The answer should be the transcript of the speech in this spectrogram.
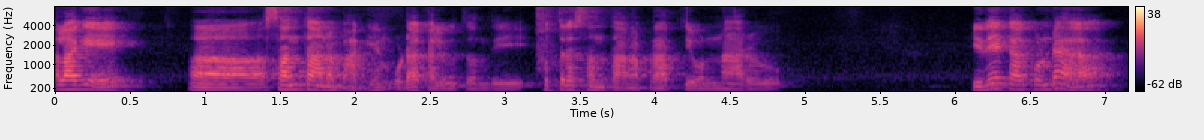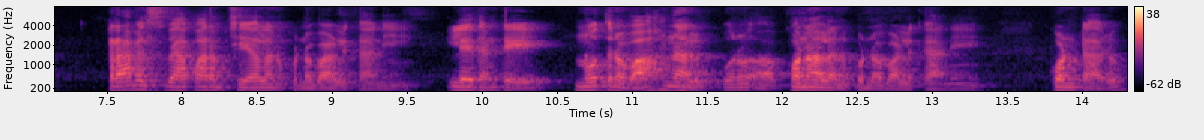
అలాగే సంతాన భాగ్యం కూడా కలుగుతుంది. పుత్ర సంతాన ప్రాప్తి ఉన్నారు. ఇదే కాకుండా ట్రావెల్స్ వ్యాపారం చేయాలనుకున్న వాళ్ళు కానీ లేదంటే నూతన వాహనాలు కొన కొనాలనుకున్న వాళ్ళు కానీ కొంటారు.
